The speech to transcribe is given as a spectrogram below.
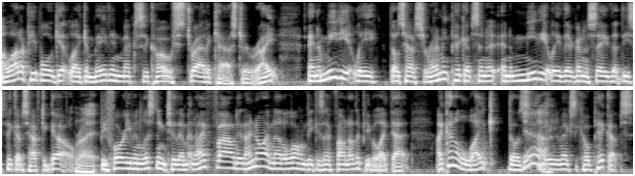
a lot of people will get like a made in Mexico Stratocaster, right? And immediately those have ceramic pickups in it, and immediately they're going to say that these pickups have to go. Right. Before even listening to them. And I found, it I know I'm not alone because I found other people like that. I kind of like those Yeah. in Mexico pickups.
